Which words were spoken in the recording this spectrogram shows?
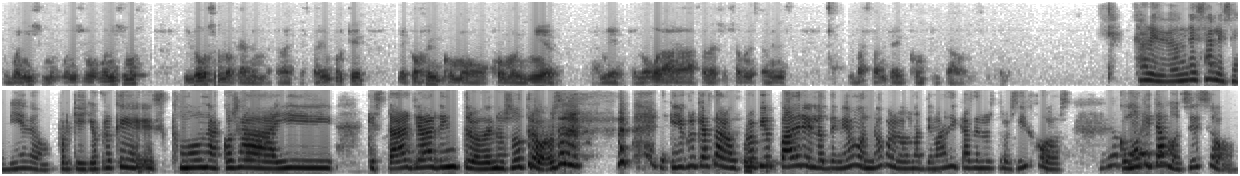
buenísimos, buenísimos, buenísimos, y luego se bloquean en matemáticas. También porque le cogen como, como el miedo también, que luego la hora de hacer los exámenes también es bastante complicado. Claro, ¿y de dónde sale ese miedo? Porque yo creo que es como una cosa ahí que está ya dentro de nosotros. es que yo creo que hasta los propios padres lo tenemos, ¿no? Con las matemáticas de nuestros hijos. ¿Cómo quitamos eso?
